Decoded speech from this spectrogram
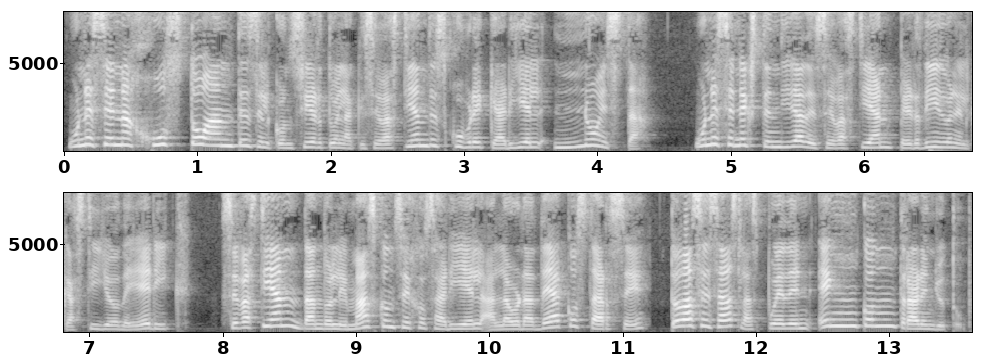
Una escena justo antes del concierto en la que Sebastián descubre que Ariel no está. Una escena extendida de Sebastián perdido en el castillo de Eric. Sebastián dándole más consejos a Ariel a la hora de acostarse. Todas esas las pueden encontrar en YouTube.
